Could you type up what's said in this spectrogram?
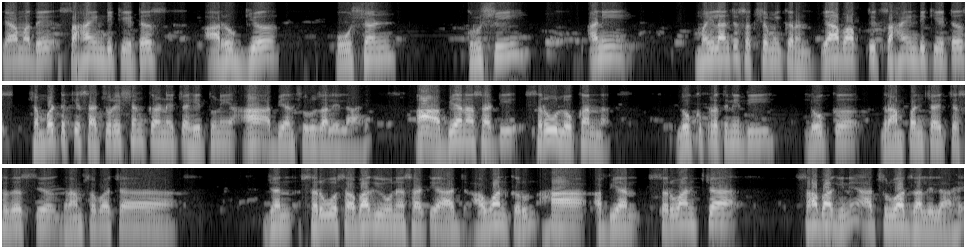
त्यामध्ये सहा इंडिकेटर्स आरोग्य पोषण कृषी आणि महिलांचे सक्षमीकरण. या बाबतीत सहा इंडिकेटर्स शंभर टक्के सॅच्युरेशन करण्याच्या हेतूने हा अभियान सुरू झालेला आहे. हा अभियानासाठी सर्व लोकांना लोकप्रतिनिधी लोक ग्रामपंचायतच्या सदस्य ग्रामसभाच्या जन सर्व सहभागी होण्यासाठी आज आवाहन करून हा अभियान सर्वांच्या सहभागीने आज सुरुवात झालेला आहे.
